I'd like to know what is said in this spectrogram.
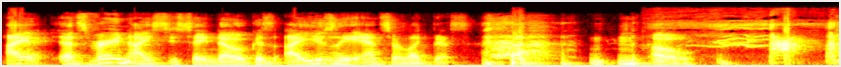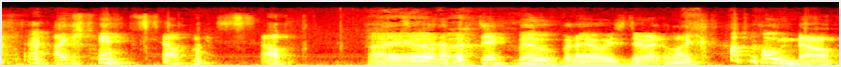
I that's very nice you say no because I usually answer like this. no. I can't help myself. I Kind have. of a dick move, but I always do it. I'm like, oh no.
